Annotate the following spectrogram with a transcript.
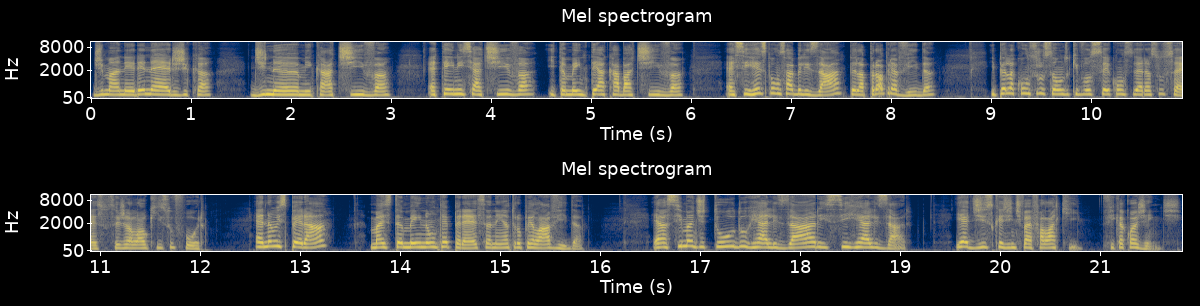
de maneira enérgica, dinâmica, ativa, é ter iniciativa e também ter acabativa, é se responsabilizar pela própria vida e pela construção do que você considera sucesso, seja lá o que isso for. É não esperar, mas também não ter pressa nem atropelar a vida. É, acima de tudo, realizar e se realizar. E é disso que a gente vai falar aqui. Fica com a gente.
